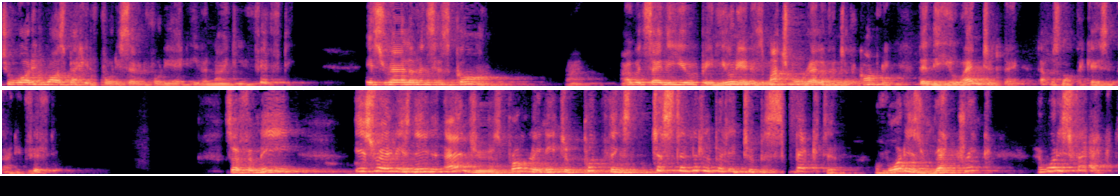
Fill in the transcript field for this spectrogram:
to what it was back in 47, 48, even 1950. Its relevance has gone, right? I would say the European Union is much more relevant to the conflict than the UN today. That was not the case in 1950. So for me, Israelis need and Jews probably need to put things just a little bit into perspective of what is rhetoric and what is fact.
